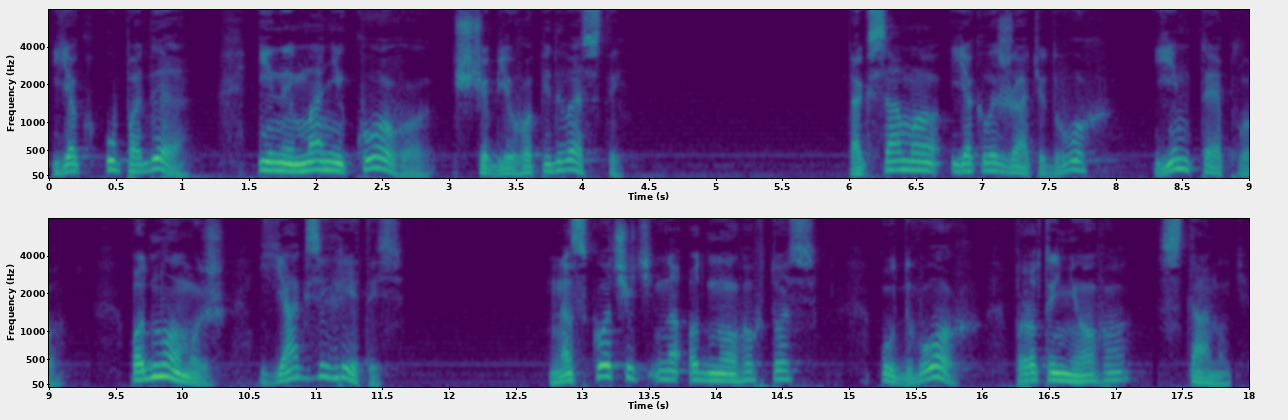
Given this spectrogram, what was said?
як упаде, і нема нікого, щоб його підвести. Так само, як лежать удвох, їм тепло, одному ж як зігрітись? Наскочить на одного хтось, удвох проти нього стануть.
